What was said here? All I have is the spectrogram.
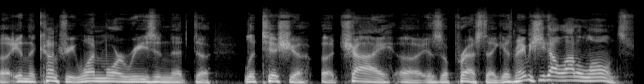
uh, in the country. One more reason that uh, Letitia uh, Chai uh, is oppressed, I guess. Maybe she's got a lot of loans.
